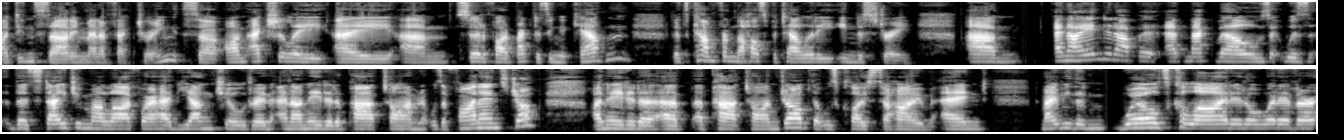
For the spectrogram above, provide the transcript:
I didn't start in manufacturing. So I'm actually a um, certified practicing accountant that's come from the hospitality industry. Um, and I ended up at, at. It was the stage in my life where I had young children and I needed a part time, and it was a finance job. I needed a, a, a part time job that was close to home. And maybe the worlds collided or whatever,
